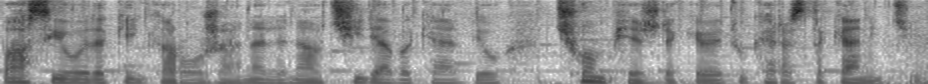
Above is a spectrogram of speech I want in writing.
باسی ئەوە دەکەین کە ڕۆژانە لە ناو چیدا بەکاردێ و چۆن پێش دەکەوێت و کەرەستەکانی چین.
